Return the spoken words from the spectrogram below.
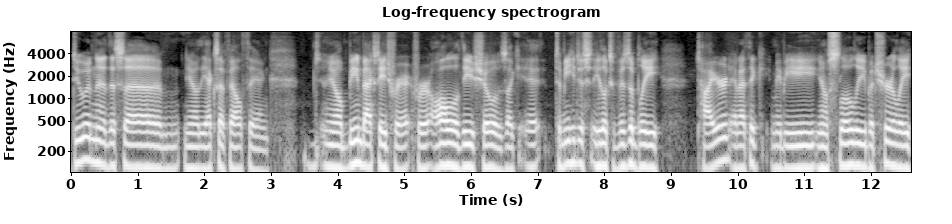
doing uh, this, um, you know, the XFL thing. You know, being backstage for for all of these shows, like it, to me, he just he looks visibly tired, and I think maybe you know slowly but surely, you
